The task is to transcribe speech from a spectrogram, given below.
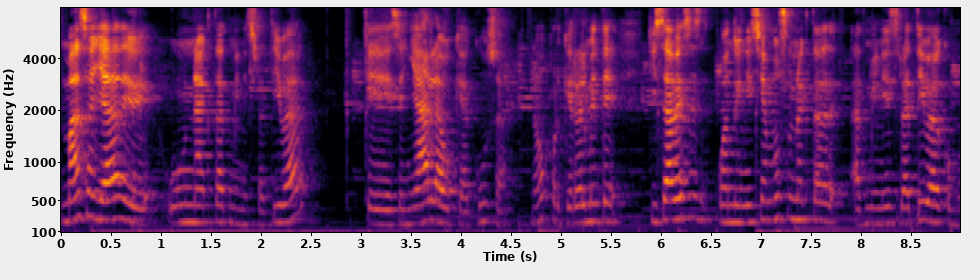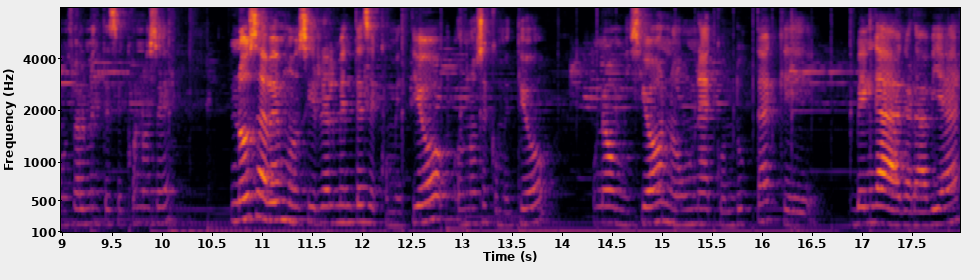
más allá de un acta administrativa que señala o que acusa, ¿no? Porque realmente quizá a veces cuando iniciamos una acta administrativa, como usualmente se conoce, no sabemos si realmente se cometió o no se cometió una omisión o una conducta que venga a agraviar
